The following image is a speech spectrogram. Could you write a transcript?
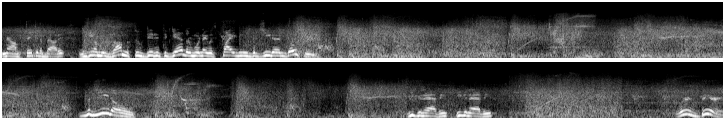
Now I'm thinking about it. Him and Zamasu did it together when they was fighting Vegeta and Goku. Vegito! You can have him. You can have him. Where's Beerus?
